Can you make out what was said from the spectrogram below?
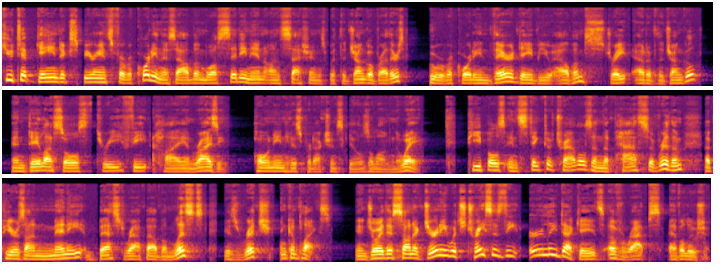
Q Tip gained experience for recording this album while sitting in on sessions with the Jungle Brothers, who were recording their debut album, Straight Out of the Jungle, and De La Soul's Three Feet High and Rising, honing his production skills along the way. People's Instinctive Travels and the Paths of Rhythm appears on many best rap album lists, is rich and complex. Enjoy this sonic journey, which traces the early decades of rap's evolution.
